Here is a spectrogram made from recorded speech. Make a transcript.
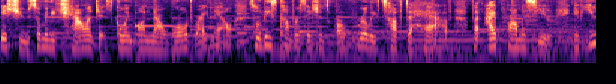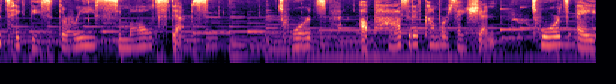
issues, so many challenges going on in our world right now. So these conversations are really tough to have. But I promise you, if you take these three small steps, towards a positive conversation, towards a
